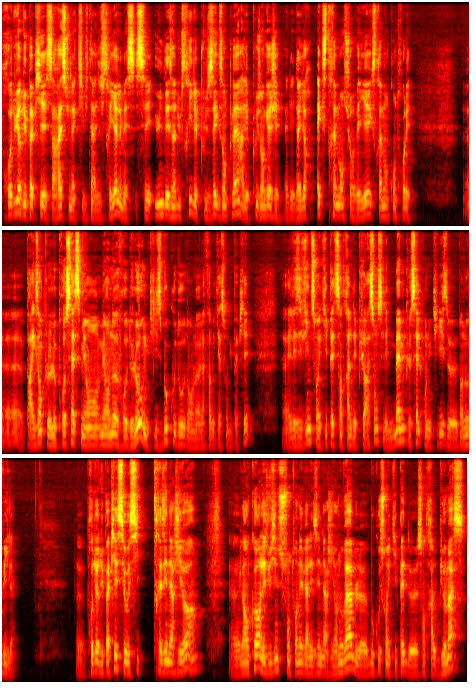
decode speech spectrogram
Produire du papier, ça reste une activité industrielle, mais c'est une des industries les plus exemplaires et les plus engagées. Elle est d'ailleurs extrêmement surveillée, extrêmement contrôlée. Euh, par exemple, le process met en, œuvre de l'eau, on utilise beaucoup d'eau dans la, fabrication du papier, euh, les usines sont équipées de centrales d'épuration, c'est les mêmes que celles qu'on utilise euh, dans nos villes. produire du papier, c'est aussi très énergivore. Hein. là encore, les usines se sont tournées vers les énergies renouvelables, beaucoup sont équipées de centrales biomasse,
